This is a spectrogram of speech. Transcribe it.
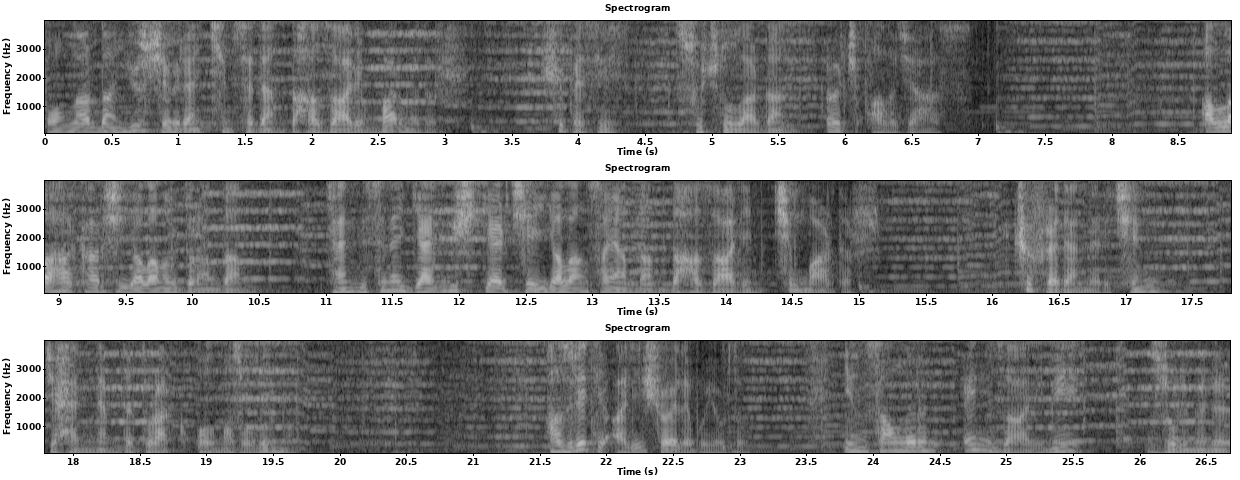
onlardan yüz çeviren kimseden daha zalim var mıdır? Şüphesiz suçlulardan öç alacağız. Allah'a karşı yalan uydurandan, kendisine gelmiş gerçeği yalan sayandan daha zalim kim vardır? Küfredenler için cehennemde durak olmaz olur mu? Hazreti Ali şöyle buyurdu. İnsanların en zalimi zulmünü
